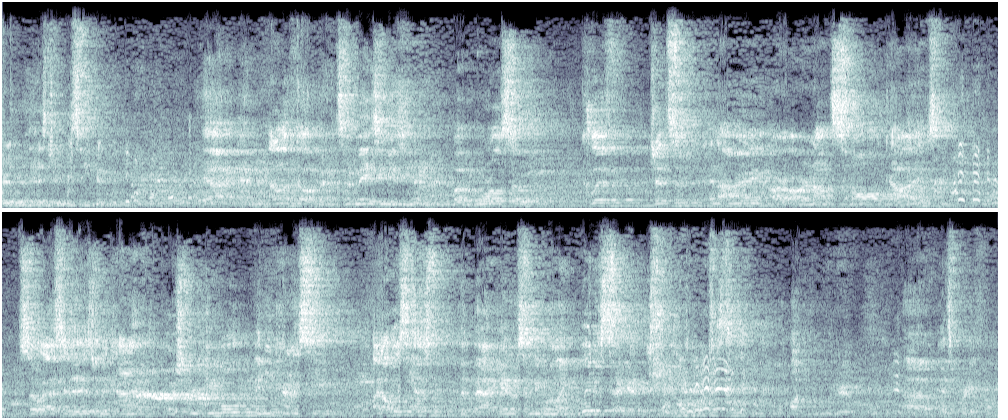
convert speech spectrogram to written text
The history museum. Yeah, and I don't know if y'all have been, it's an amazing museum, but we're also, Cliff Jensen and I are, are not small guys. So as it is, we kind of have to push through people, and you kind of see, I'd always catch the, the back end of somebody going like, wait a second. Just walking through. Uh, it's pretty fun.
